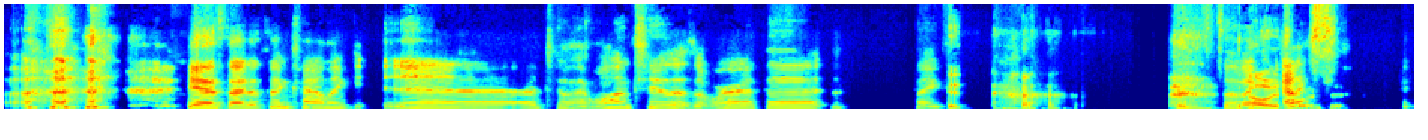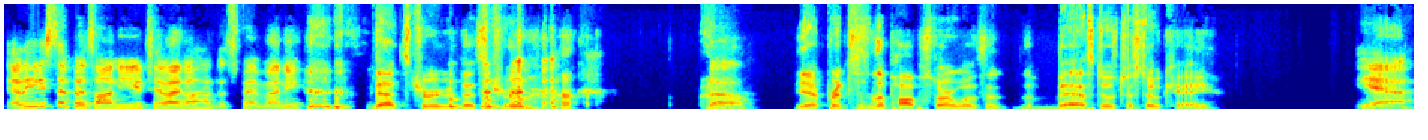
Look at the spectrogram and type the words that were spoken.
yes, I just been kind of like, eh, do I want to? Is it worth it? Like It so like it's at least at least if it's on YouTube, I don't have to spend money. That's true. That's true. So Yeah, Princess and the Pop Star wasn't the best. It was just okay. yeah.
